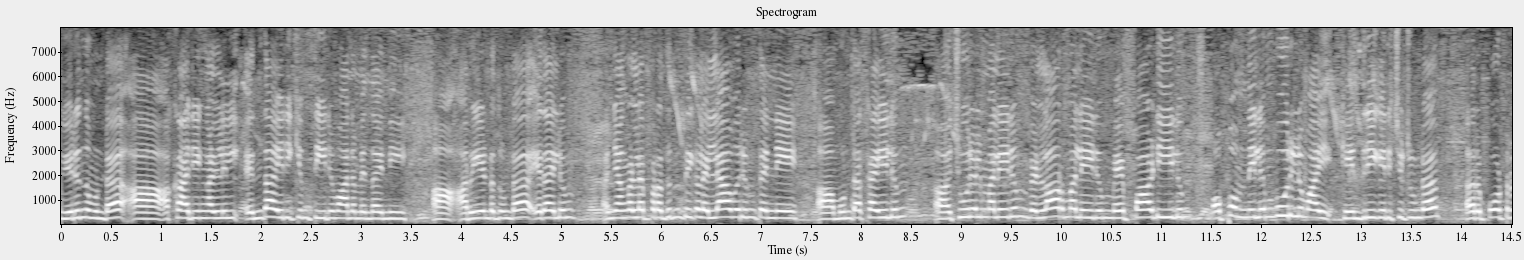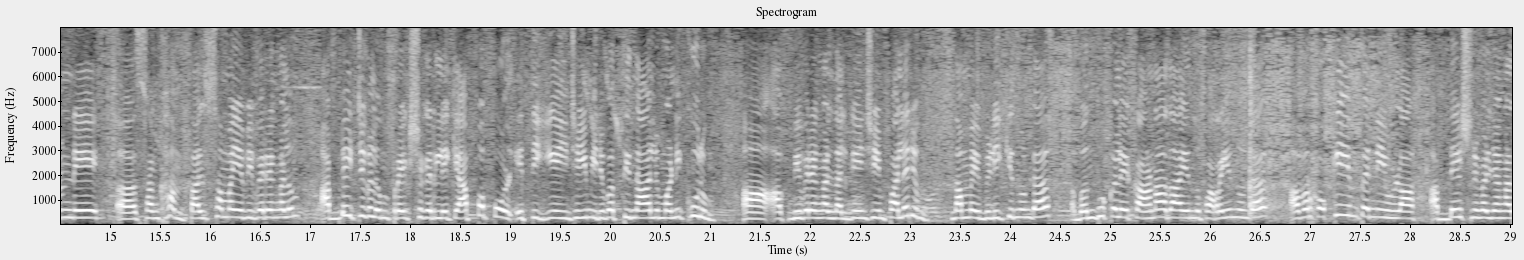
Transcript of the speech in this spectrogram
ഉയരുന്നുമുണ്ട്. അക്കാര്യങ്ങളിൽ എന്തായിരിക്കും തീരുമാനമെന്ന് ഇനി അറിയേണ്ടതുണ്ട്. ഏതായാലും ഞങ്ങളുടെ പ്രതിനിധികൾ എല്ലാവരും തന്നെ മുണ്ടക്കയിലും ചൂരൽമലയിലും വെള്ളാർമലയിലും മേപ്പാടിയിലും ഒപ്പം നിലമ്പൂരിലുമായി കേന്ദ്രീകരിച്ചിട്ടുണ്ട്. റിപ്പോർട്ടറിന്റെ സംഘം തത്സമയ വിവരങ്ങളും അപ്ഡേറ്റുകളും പ്രേക്ഷകരിലേക്ക് അപ്പപ്പോൾ എത്തിക്കുകയും ചെയ്യും. ഇരുപത്തിനാല് മണിക്കൂറും വിവരങ്ങൾ നൽകുകയും ചെയ്യും. പലരും നമ്മെ വിളിക്കുന്നുണ്ട് ബന്ധുക്കളെ കാണാതായെന്ന് പറയുന്നുണ്ട്. അവർക്കൊക്കെയും തന്നെയുള്ള അപ്ഡേഷനുകൾ ഞങ്ങൾ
